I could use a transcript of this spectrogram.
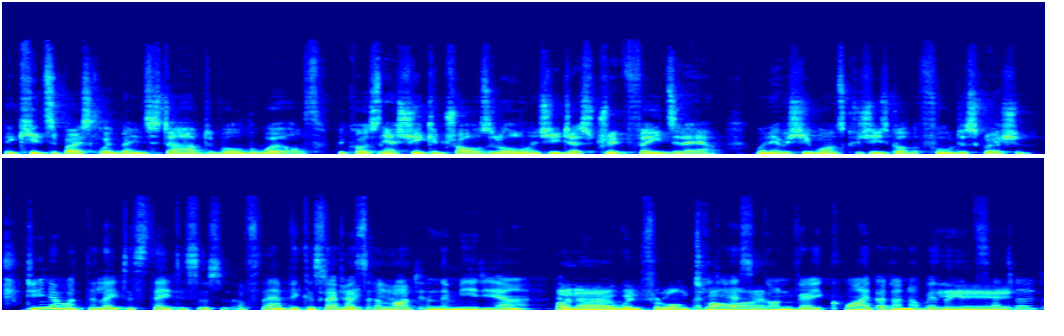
the kids have basically been starved of all the wealth because now she controls it all, and she just drip feeds it out whenever she wants because she's got the full discretion. Do you know what the latest status is of that? Because that was a yeah. lot in the media, I know it went for a long but time. it has gone very quiet. I don't know whether Yeah. it's settled.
